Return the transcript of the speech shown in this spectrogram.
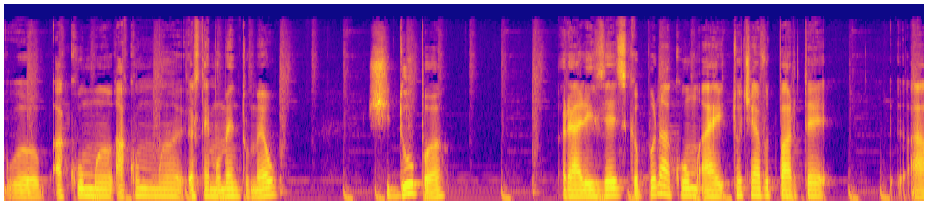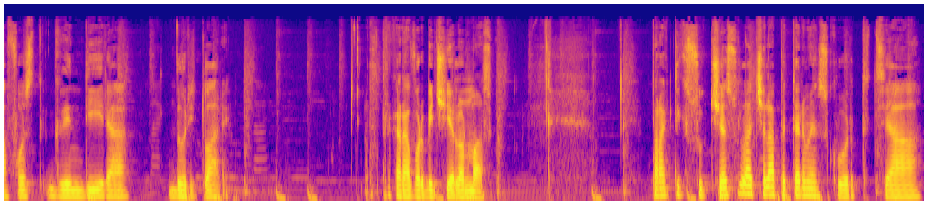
uh, acum, uh, acum uh, ăsta e momentul meu și după realizezi că până acum ai, tot ce ai avut parte a fost gândirea doritoare despre care a vorbit și Elon Musk. Practic, succesul acela pe termen scurt ți-a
